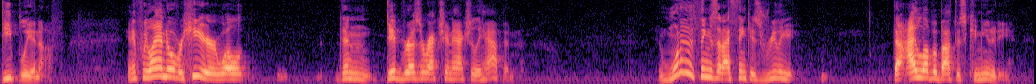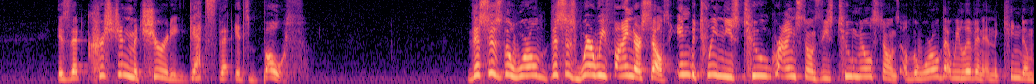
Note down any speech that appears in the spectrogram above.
deeply enough. And if we land over here, well, then did resurrection actually happen? And one of the things that I think is really that I love about this community is that Christian maturity gets that it's both. This is the world, this is where we find ourselves, in between these two grindstones, these two millstones of the world that we live in and the kingdom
